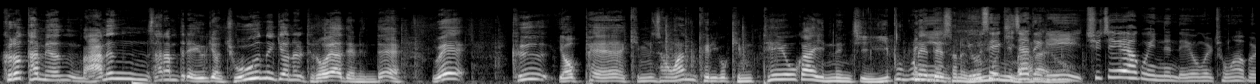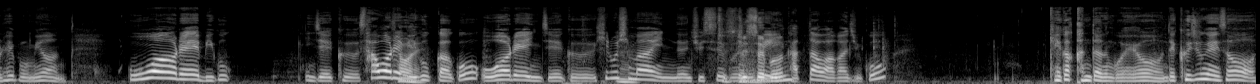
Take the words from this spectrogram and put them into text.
그렇다면 많은 사람들의 의견, 좋은 의견을 들어야 되는데 왜 그 옆에 김성환 그리고 김태호가 있는지 이 부분에 아니, 대해서는 요새 의문이 기자들이 많아요. 취재하고 있는 내용을 종합을 해보면 5월에 미국 이제 그 4월에 4월에. 미국 가고 5월에 이제 그 히로시마에 있는 G7 G7. 회의 갔다 와가지고 개각한다는 거예요. 근데 그 중에서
